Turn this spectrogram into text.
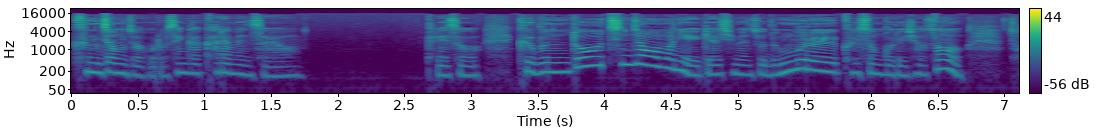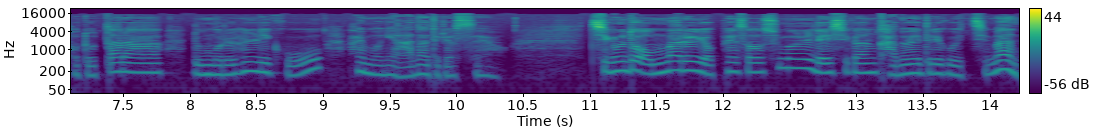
긍정적으로 생각하라면서요. 그래서 그분도 친정어머니 얘기하시면서 눈물을 글썽거리셔서 저도 따라 눈물을 흘리고 할머니 안아드렸어요. 지금도 엄마를 옆에서 24시간 간호해드리고 있지만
